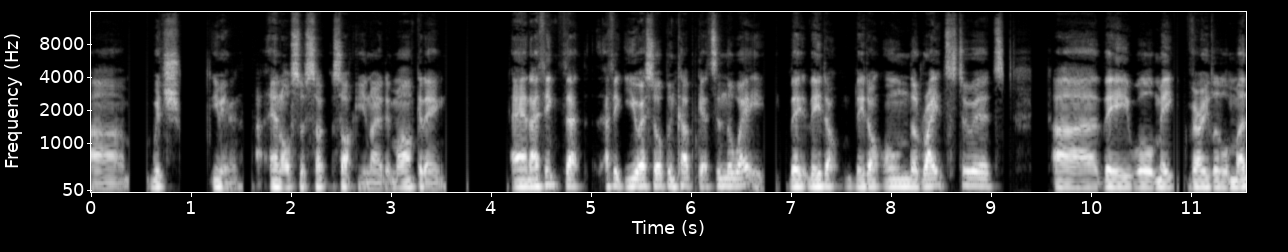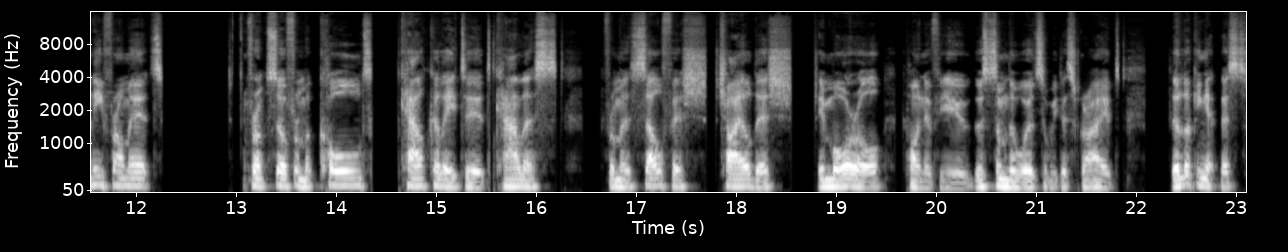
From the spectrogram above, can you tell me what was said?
um, which you mean, and also so- Soccer United marketing. And I think that I think US Open Cup gets in the way. They they don't they don't own the rights to it. Uh, they will make very little money from it. From so from a cold, calculated, callous, from a selfish, childish, immoral point of view, there's some of the words that we described. They're looking at this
